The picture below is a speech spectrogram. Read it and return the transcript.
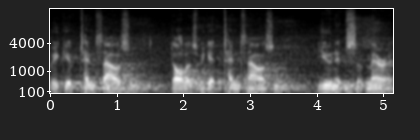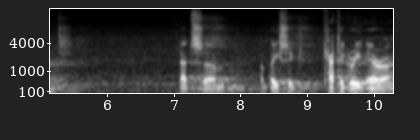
We give $10,000, we get 10,000 units of merit. That's um, a basic category error.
